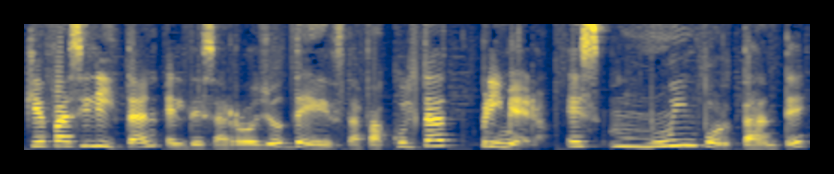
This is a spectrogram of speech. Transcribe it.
que facilitan el desarrollo de esta facultad. Primero, es muy importante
